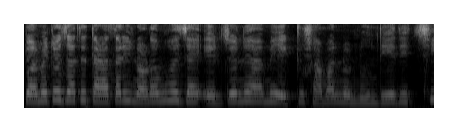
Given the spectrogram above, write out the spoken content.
টমেটো যাতে তাড়াতাড়ি নরম হয়ে যায়, এর জন্য আমি একটু সামান্য নুন দিয়ে দিচ্ছি।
